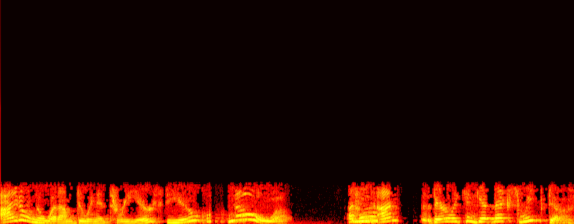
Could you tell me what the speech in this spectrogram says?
I don't know what I'm doing in three years. Do you? no. I mean, I barely can get next week done.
